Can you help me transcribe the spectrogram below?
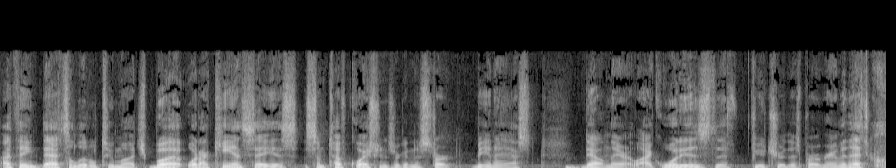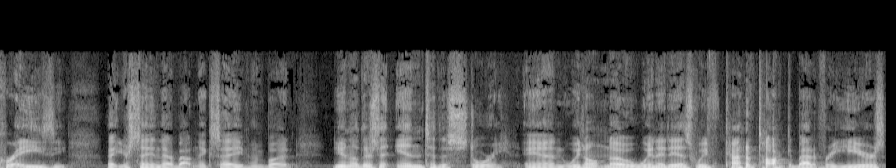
I think that's a little too much. But what I can say is some tough questions are going to start being asked down there. Like, what is the future of this program? And that's crazy that you're saying that about Nick Saban. But you know, there's an end to this story, and we don't know when it is. We've kind of talked about it for years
